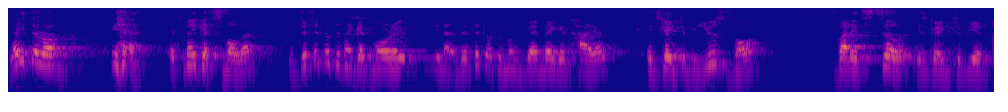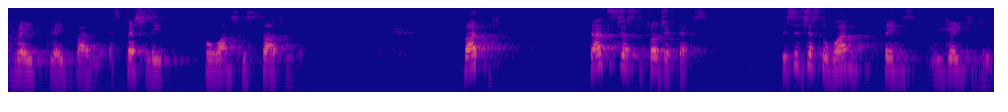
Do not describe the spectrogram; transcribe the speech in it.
Later on, yeah, it may get smaller. The difficulty may get more, you know, difficulty may, may get higher. It's going to be used more, but it still is going to be a great, great value, especially for ones who start with it. But that's just the Project X. This is just the one thing we're going to do.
